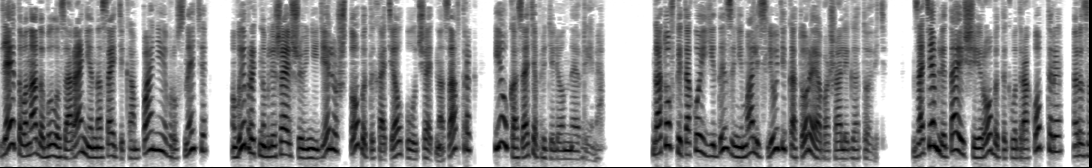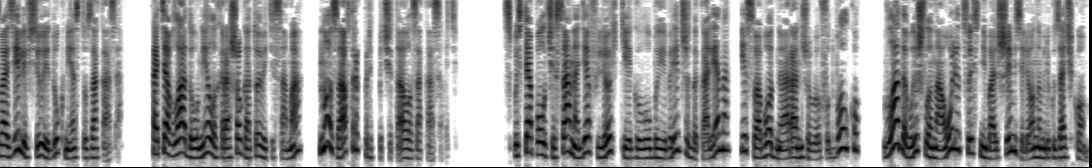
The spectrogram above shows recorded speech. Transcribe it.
Для этого надо было заранее на сайте компании в Руснете выбрать на ближайшую неделю, что бы ты хотел получать на завтрак, и указать определенное время. Готовкой такой еды занимались люди, которые обожали готовить. Затем летающие роботы-квадрокоптеры развозили всю еду к месту заказа. Хотя Влада умела хорошо готовить и сама, но завтрак предпочитала заказывать. Спустя полчаса, надев легкие голубые бриджи до колена и свободную оранжевую футболку, Влада вышла на улицу с небольшим зеленым рюкзачком,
